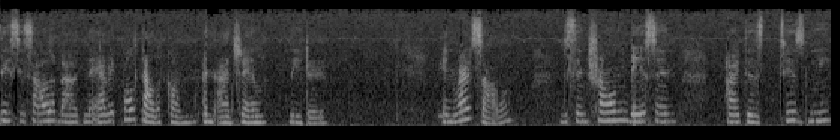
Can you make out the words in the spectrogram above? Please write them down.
This is all about the Ericpol Telecom, an agile leader. In Warsaw, the Centralny Basen Artystyczny,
